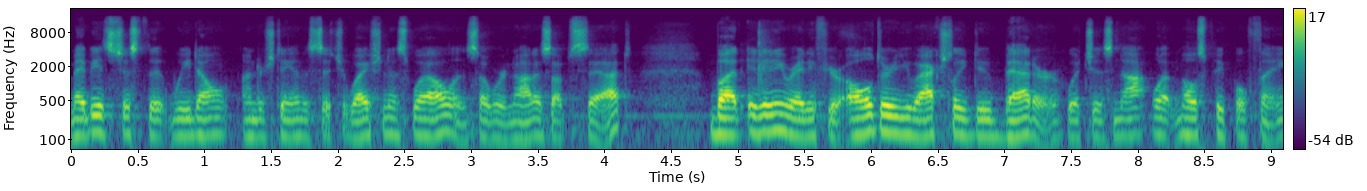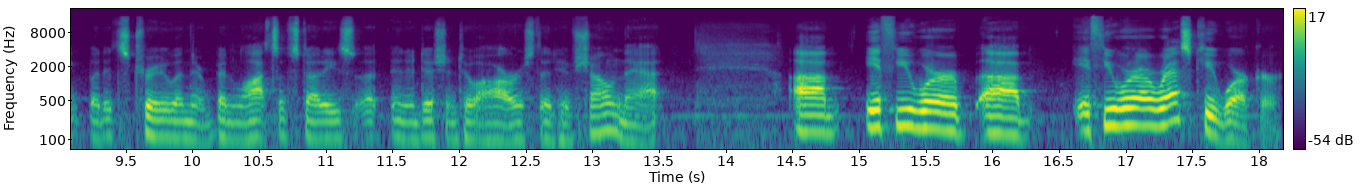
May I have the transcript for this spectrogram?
maybe it's just that we don't understand the situation as well and so we're not as upset. But at any rate, if you're older, you actually do better, which is not what most people think, but it's true, and there have been lots of studies uh, in addition to ours that have shown that. Um, if, you were, uh, if you were a rescue worker,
